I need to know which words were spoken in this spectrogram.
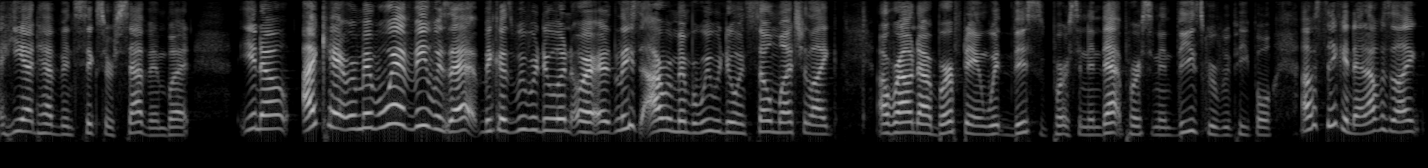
he had to have been 6 or 7, but you know, I can't remember where V was at because we were doing, or at least I remember we were doing so much like around our birthday and with this person and that person and these group of people. I was thinking that. I was like,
